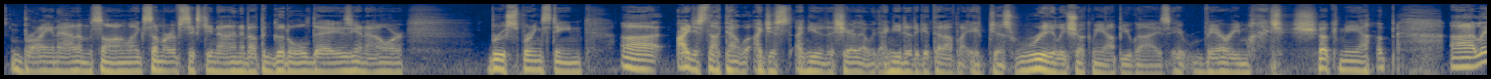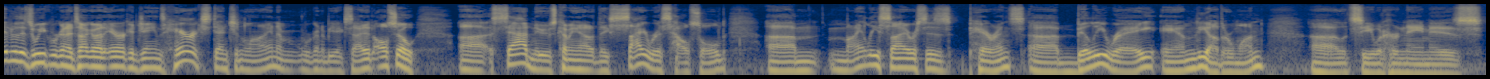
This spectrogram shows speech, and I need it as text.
Bryan Adams song like Summer of 69 about the good old days, you know, or Bruce Springsteen. Uh, I just thought that I just I needed to share that with. I needed to get that off my. It just really shook me up, you guys. It very much shook me up. Uh, later this week, we're going to talk about Erika Jayne's hair extension line, and we're going to be excited. Also, uh, sad news coming out of the Cyrus household. Um, Miley Cyrus's parents, uh, Billy Ray, and the other one. Uh, let's see what her name is.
